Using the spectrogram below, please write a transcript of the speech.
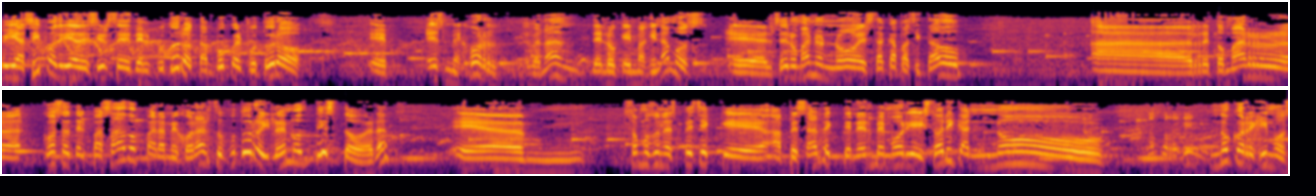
Y así podría decirse del futuro, tampoco el futuro es mejor, ¿verdad? De lo que imaginamos. el ser humano no está capacitado a retomar cosas del pasado para mejorar su futuro y lo hemos visto, ¿verdad? Eh, somos una especie que a pesar de tener memoria histórica no no corregimos, no corregimos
